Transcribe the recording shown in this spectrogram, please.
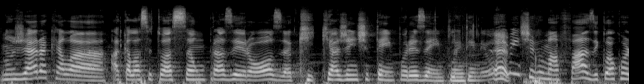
não gera aquela, aquela situação prazerosa que, que a gente tem, por exemplo, entendeu? Eu É. também tive uma fase que eu acordava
